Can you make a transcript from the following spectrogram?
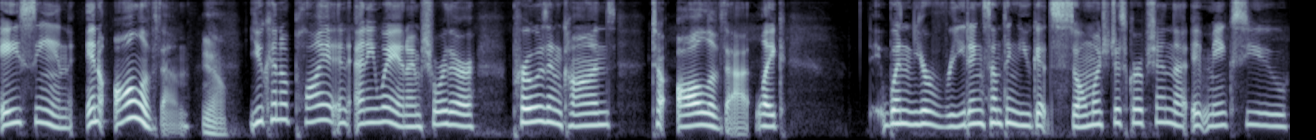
a scene in all of them. yeah You can apply it in any way and I'm sure there are pros and cons to all of that. Like when you're reading something, you get so much description that it makes you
